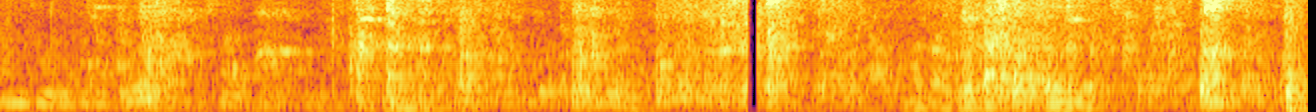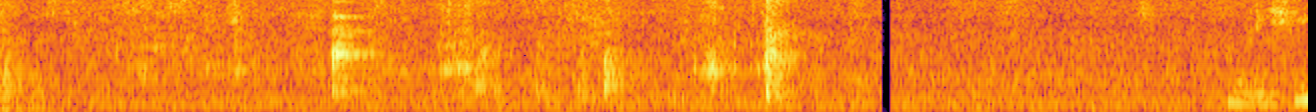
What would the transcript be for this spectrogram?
आणि थोडंसं टाकू चाट मसाला टाकून टाकून थोडीशी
